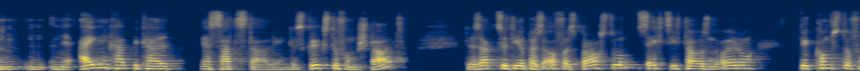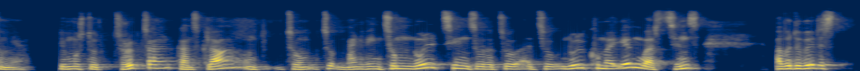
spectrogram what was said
eine Eigenkapitalersatzdarlehen. Das kriegst du vom Staat. Der sagt zu dir, pass auf, was brauchst du? 60.000 Euro bekommst du von mir. Die musst du zurückzahlen, ganz klar, und zum, zu, meinetwegen zum Nullzins oder zu, zu 0, irgendwas Zins. Aber du würdest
